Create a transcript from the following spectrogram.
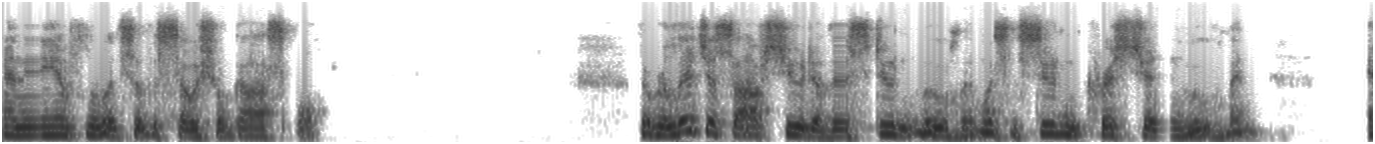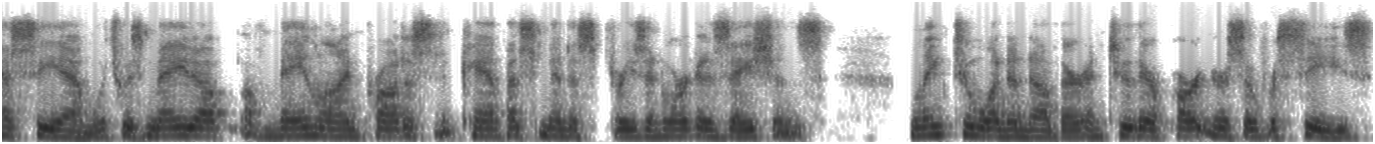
and the influence of the social gospel. The religious offshoot of the student movement was the Student Christian Movement, SCM, which was made up of mainline Protestant campus ministries and organizations linked to one another and to their partners overseas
